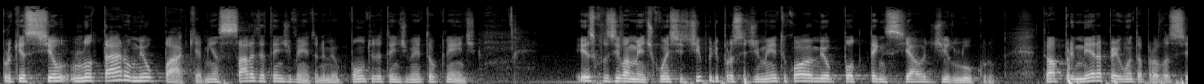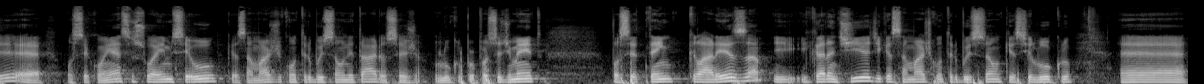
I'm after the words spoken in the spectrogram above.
porque se eu lotar o meu PAC, a minha sala de atendimento, o né, meu ponto de atendimento ao cliente, exclusivamente com esse tipo de procedimento, qual é o meu potencial de lucro? Então a primeira pergunta para você é: você conhece a sua MCU, que é essa margem de contribuição unitária, ou seja, lucro por procedimento? Você tem clareza e, e garantia de que essa margem de contribuição, que esse lucro é,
